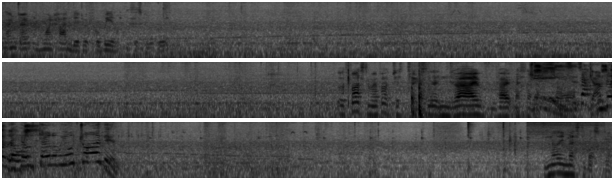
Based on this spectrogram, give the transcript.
And I'm driving one-handed with a wheel. This is gonna go. For the first time ever, just texted it and drive without messing up. Jesus, That Gam, what the close. hell's going on with your driving? So, nearly missed the bus stop.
